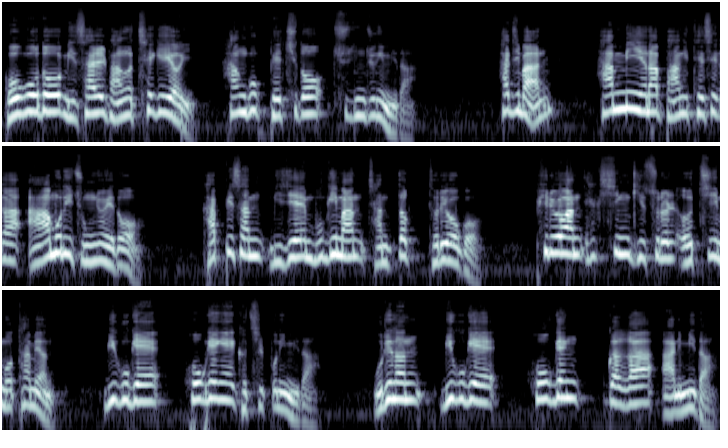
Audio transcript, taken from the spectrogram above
고고도 미사일 방어 체계의 한국 배치도 추진 중입니다. 하지만 한미연합 방위 태세가 아무리 중요해도 값비싼 미제 무기만 잔뜩 들여오고 필요한 핵심 기술을 얻지 못하면 미국의 호갱에 그칠 뿐입니다. 우리는 미국의 호갱 국가가 아닙니다.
